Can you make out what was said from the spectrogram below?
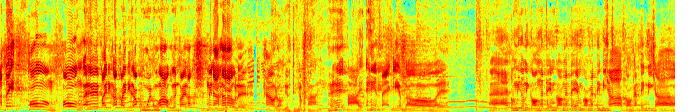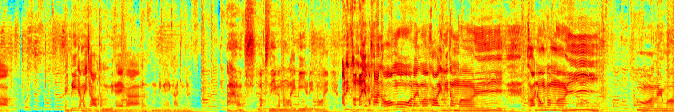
อันติโป้งโป้งเอ้ยไปดิครับไปดิครับอุ้ยกูห้าวเกินไปละไม่น่าห้าวเลย ห้าวดอกเดียวถึงกับตายเฮ้ยตายเอ้ยแตกเรียบร้อย อ่าตรงนี้ตรงนี้กองกันเต็มกองกันเต็มกองกันเต็มพี่ชอบกองกันเต็มพี่ชอบแต่พี่จะไม่ชอบทำไมมีใครให้ฆ่าเออไม่มีใครให้ฆ่าจริงเลยล็อกซี่กำลังไล่บี้อลิสน้อยอลิสน้อยอย่ามาฆ่าน้องโอ้อะไรวะฆ่าอลิสทำไมฆ่าน้องทำไมโอ้อะไรวะ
